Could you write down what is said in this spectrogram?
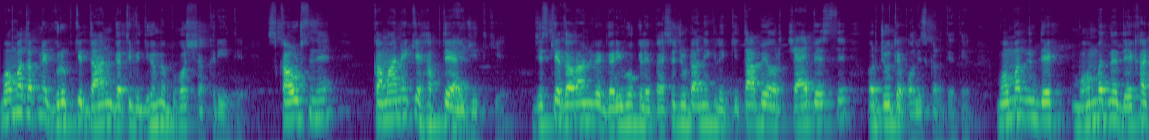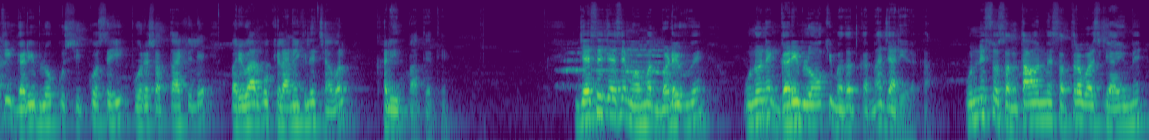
मोहम्मद अपने ग्रुप की दान गतिविधियों में बहुत सक्रिय थे। स्काउट्स ने कमाने के हफ़्ते आयोजित किए, जिसके दौरान वे गरीबों के लिए पैसे जुटाने के लिए किताबें और चाय बेचते और जूते पॉलिश करते थे। मोहम्मद ने देख, मोहम्मद ने देखा कि गरीब लोग कुछ सिक्कों से ही पूरे सप्ताह के लिए परिवार को खिलाने के लिए चावल खरीद पाते थे। जैसे जैसे मोहम्मद बड़े हुए, उन्होंने गरीब लोगों की मदद करना जारी रखा। उन्नीस सौ सतावन में सत्रह वर्ष की आयु में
